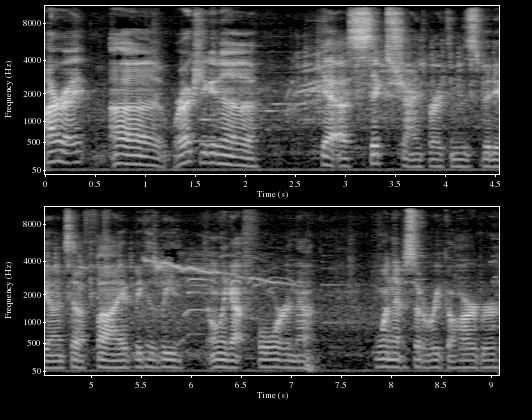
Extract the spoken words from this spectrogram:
Alright, uh, we're actually gonna get a six shine sprites in this video instead of five because we only got four in that one episode of Ricco Harbor.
